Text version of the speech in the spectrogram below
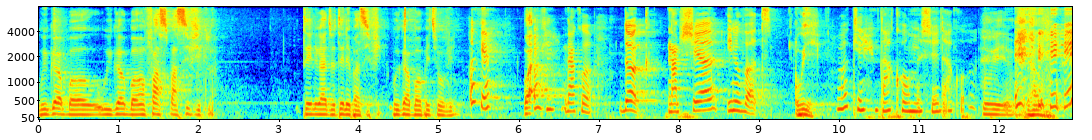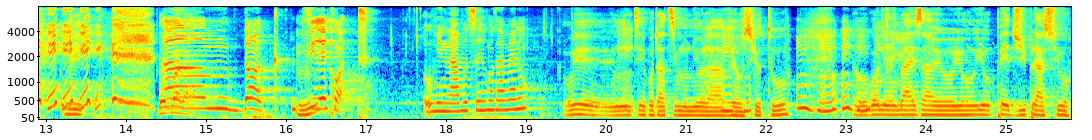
Ouiga, Ouiga, en face Pacifique, là. Télé Radio Télé Pacifique. Ouiga, Pétionville. Ok. Ouais. Ok, d'accord. Donc, Napshare innovate. Oui. Ok, d'accord, monsieur, d'accord. Oui, oui. Donc, voilà. Um, donc, tirez compte. Vous venez là pour tirer compte avec nous? Oui, nous contents de moun yo là, vers surtout. Donc, on est bah, ça, yo, yo, yo perdu place yo.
